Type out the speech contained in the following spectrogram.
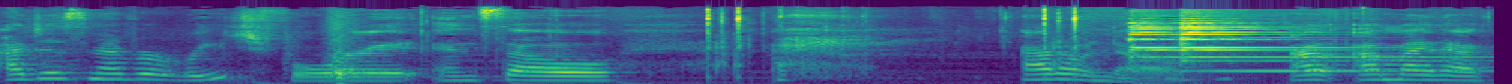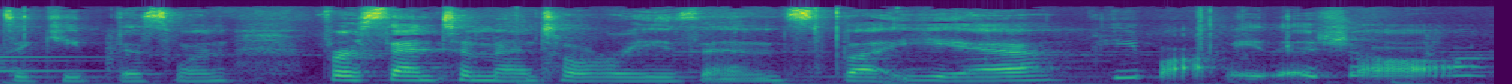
I just never reach for it. And so I don't know. I, I might have to keep this one for sentimental reasons. But yeah, he bought me this, y'all.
